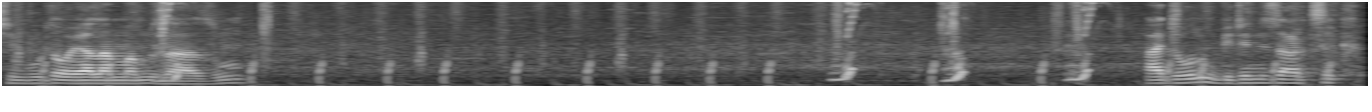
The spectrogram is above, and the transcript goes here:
Şimdi burada oyalanmamız lazım. Hadi oğlum biriniz artık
